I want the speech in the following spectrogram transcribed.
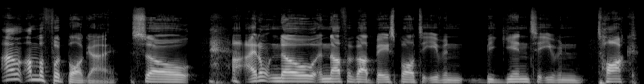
I'm, I'm a football guy, so I don't know enough about baseball to even begin to even talk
